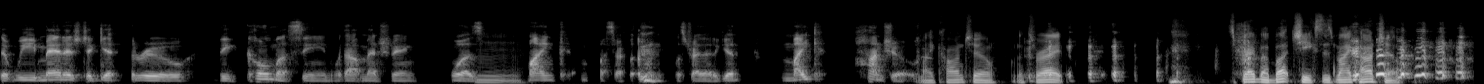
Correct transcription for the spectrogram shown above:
that we managed to get through the coma scene without mentioning was Mm, Mike. oh, sorry, let's try that again. Mike Honcho. Mike Honcho. That's right. Spread my butt cheeks is Mike Honcho.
